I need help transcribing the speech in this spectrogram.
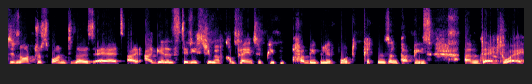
do not respond to those ads. I, I, get a steady stream of complaints of people from people who've bought kittens and puppies um, that yeah. way.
